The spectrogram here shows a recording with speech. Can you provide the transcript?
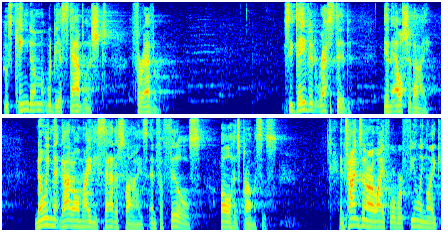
whose kingdom would be established forever. You see, David rested in El Shaddai, knowing that God Almighty satisfies and fulfills all his promises. And times in our life where we're feeling like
